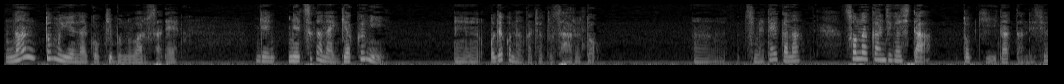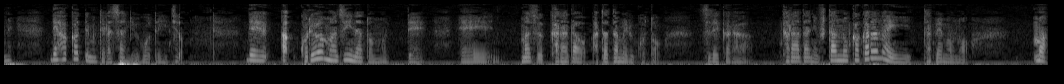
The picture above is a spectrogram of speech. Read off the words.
何とも言えないこう気分の悪さで、で、熱がない逆に、えー、おでこなんかちょっと触ると、うん、冷たいかな。そんな感じがした時だったんですよね。で、測ってみたら35.1度。で、あ、これはまずいなと思って、えー、まず体を温めること、それから体に負担のかからない食べ物、まあ、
